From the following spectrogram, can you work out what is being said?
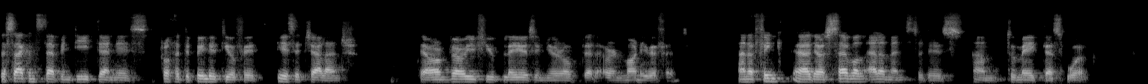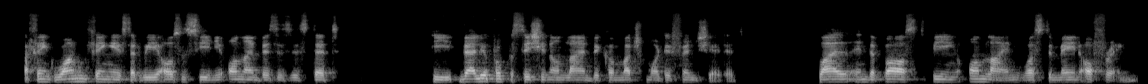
The second step indeed then is profitability of it is a challenge. There are very few players in Europe that earn money with it. And I think uh, there are several elements to this um, to make this work. I think one thing is that we also see in the online business is that the value proposition online become much more differentiated. While in the past being online was the main offering,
